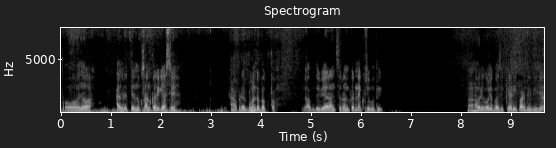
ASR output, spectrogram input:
તો જો, આવી રીતે નુકસાન કરી ગયા છે. આપણે ભૂંડ ભક્તો. જો આ બધું વેરાન સુરન કરી નાખ્યું છે બધું હું હોરી ઓલી બાજુ કેડી પાડી દીધી છે.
